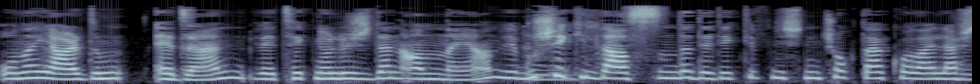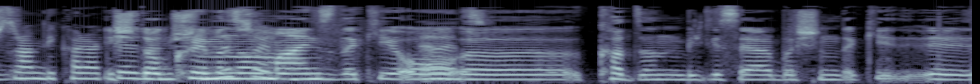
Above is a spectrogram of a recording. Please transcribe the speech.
ona yardım eden ve teknolojiden anlayan ve bu evet. şekilde aslında dedektifin işini çok daha kolaylaştıran bir karakter İşte o Criminal Minds'daki o evet. e, kadın bilgisayar başındaki e,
